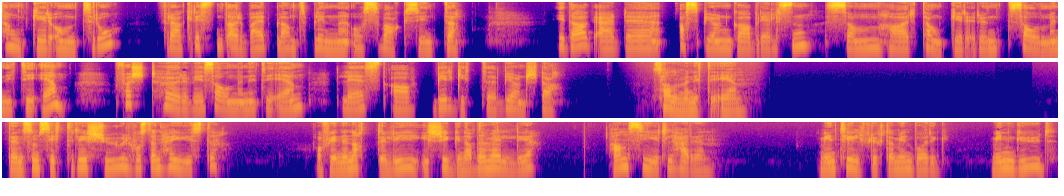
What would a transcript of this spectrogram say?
Tanker om tro fra kristent arbeid blant blinde og svaksynte. I dag er det Asbjørn Gabrielsen som har tanker rundt Salme 91. Først hører vi Salme 91 lest av Birgitte Bjørnstad. Salme 91 Den som sitter i skjul hos den høyeste og finner nattely i skyggen av den veldige, han sier til Herren, min tilflukt og min borg, min Gud,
